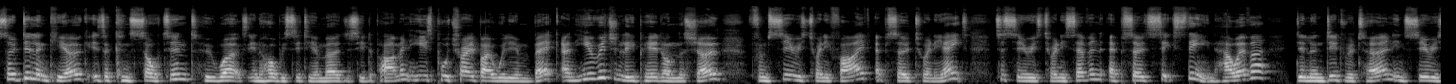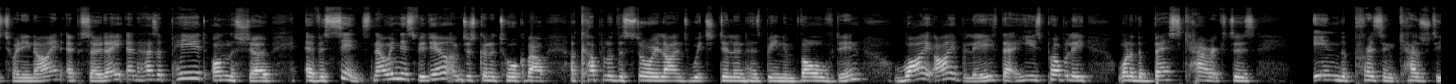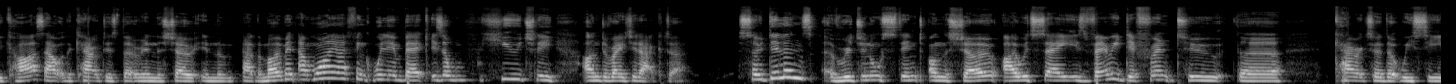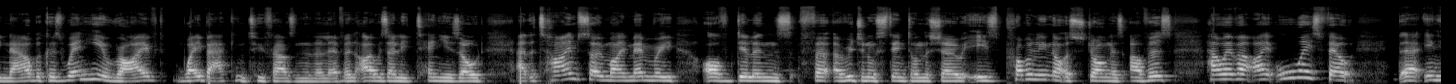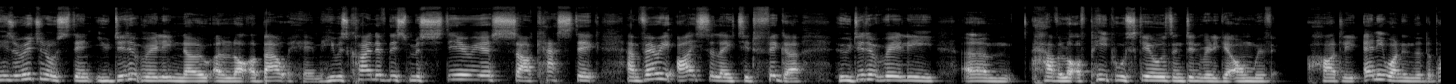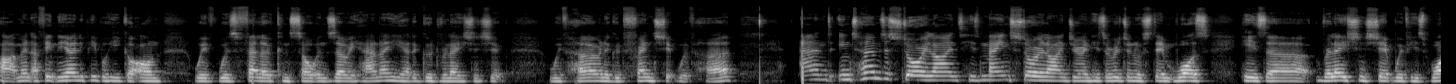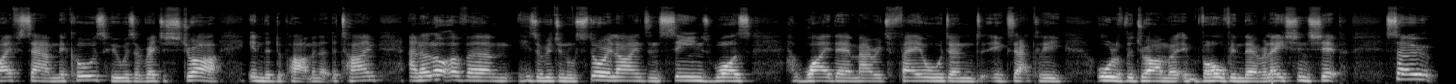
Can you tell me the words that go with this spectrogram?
So Dylan Keogh is a consultant who works in Holby City Emergency Department. He is portrayed by William Beck and he originally appeared on the show from Series 25, Episode 28 to Series 27, Episode 16. However, Dylan did return in Series 29, Episode 8 and has appeared on the show ever since. Now in this video I'm just going to talk about a couple of the storylines which Dylan has been involved in, why I believe that he is probably one of the best characters in the present casualty cast out of the characters that are in the show in the at the moment and why I think William Beck is a hugely underrated actor. So Dylan's original stint on the show I would say is very different to the character that we see now because when he arrived way back in 2011 I was only 10 years old at the time so my memory of Dylan's original stint on the show is probably not as strong as others however I always felt that in his original stint, you didn't really know a lot about him. He was kind of this mysterious, sarcastic, and very isolated figure who didn't really um, have a lot of people skills and didn't really get on with hardly anyone in the department. I think the only people he got on with was fellow consultant Zoe Hanna. He had a good relationship with her and a good friendship with her. And in terms of storylines, his main storyline during his original stint was his uh, relationship with his wife, Sam Nicholls, who was a registrar in the department at the time. And a lot of um, his original storylines and scenes was why their marriage failed and exactly all of the drama involving their relationship. So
